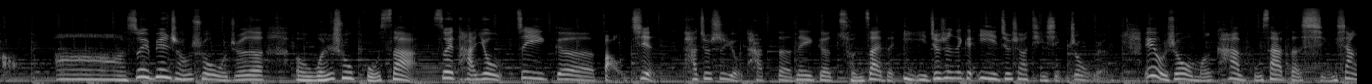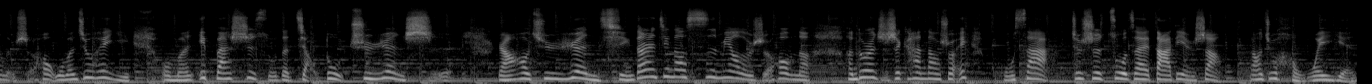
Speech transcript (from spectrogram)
好啊？所以变成说，我觉得呃，文殊菩萨，所以他用这一个宝剑。它就是有它的那个存在的意义，就是那个意义就是要提醒众人，因为有时候我们看菩萨的形象的时候，我们就会以我们一般世俗的角度去认识，然后去认清。当然进到寺庙的时候呢，很多人只是看到说，哎，菩萨就是坐在大殿上，然后就很威严。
